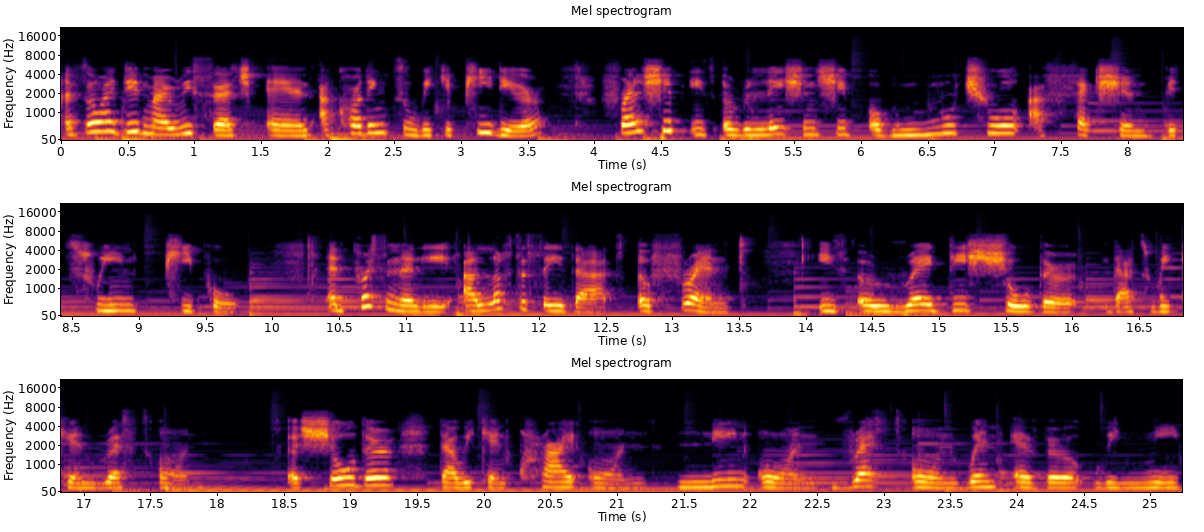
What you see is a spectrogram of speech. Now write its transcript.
And so I did my research, and according to Wikipedia, Friendship is a relationship of mutual affection between people. And personally, I love to say that a friend is a ready shoulder that we can rest on, a shoulder that we can cry on, lean on, rest on whenever we need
